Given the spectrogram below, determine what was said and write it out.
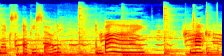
next episode. And bye! Mwah.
